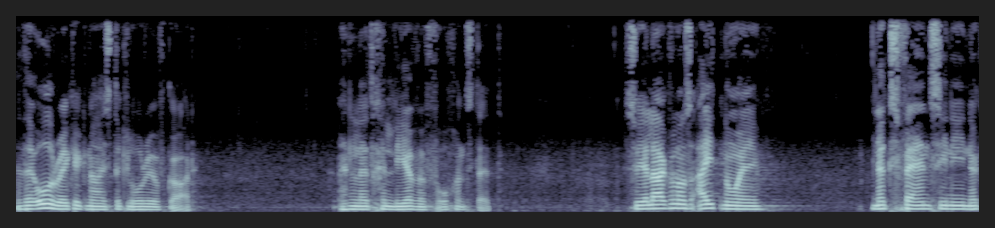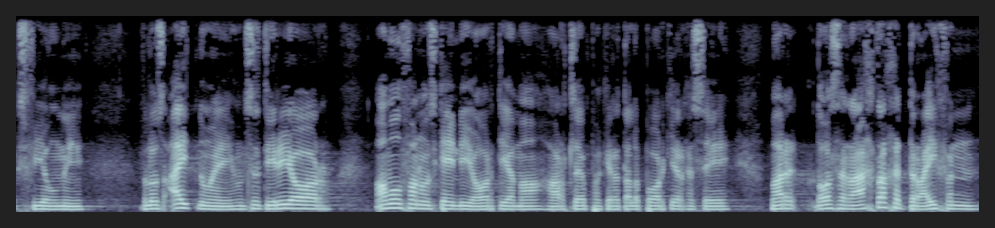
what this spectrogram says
They all recognize the glory of God. En hulle het gelewe volgens dit. So julle ek wil ons uitnooi niks fancy nie, niks veel nie. Wil ons uitnooi. Ons het hierdie jaar almal van ons ken die jaar tema hardloop. Ek het dit al 'n paar keer gesê, maar daar's regtig 'n dryf in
